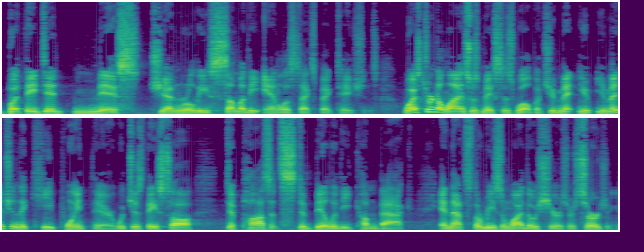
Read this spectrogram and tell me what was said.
but they did miss generally some of the analyst expectations. Western Alliance was mixed as well, but you, you, you mentioned the key point there, which is they saw deposit stability come back and that's the reason why those shares are surging.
